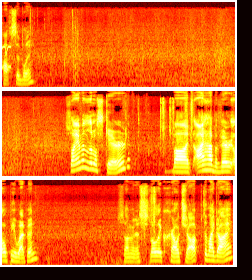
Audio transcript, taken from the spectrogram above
Possibly. So I am a little scared, but I have a very OP weapon. So I'm going to slowly crouch up to my guy.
